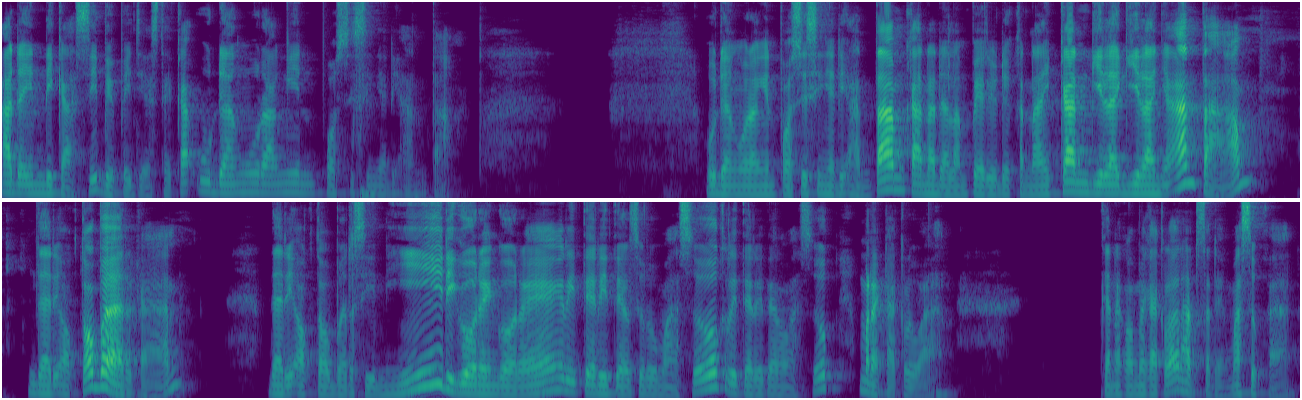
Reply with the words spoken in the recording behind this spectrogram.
ada indikasi BPJS udah ngurangin posisinya di Antam udah ngurangin posisinya di Antam karena dalam periode kenaikan gila-gilanya Antam dari Oktober kan? Dari Oktober sini digoreng-goreng retail-retail suruh masuk retail-retail masuk mereka keluar. Karena kalau mereka keluar harus ada yang masuk kan?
